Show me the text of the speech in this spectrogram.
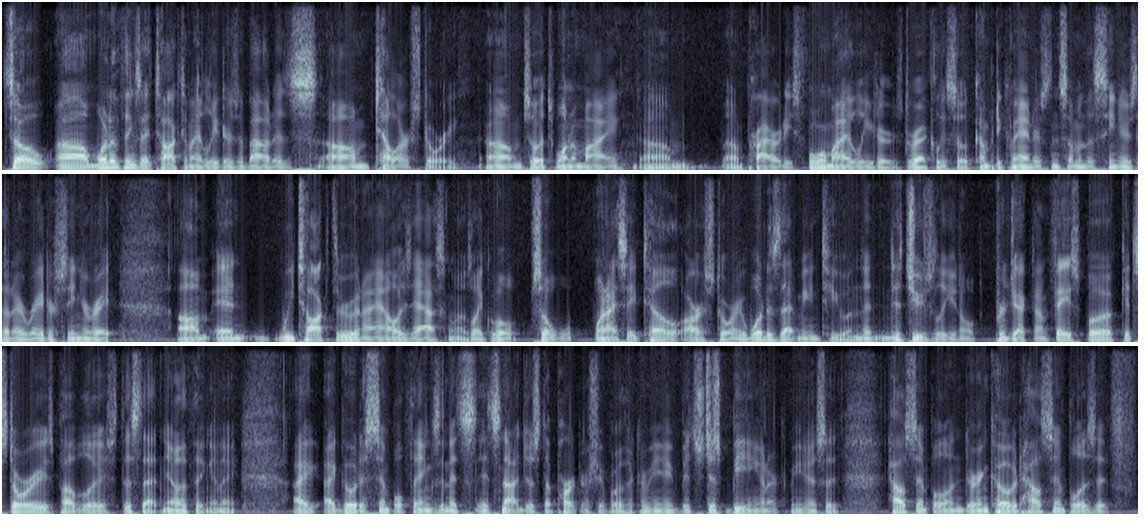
So um, one of the things I talk to my leaders about is um, tell our story. Um, so it's one of my um, uh, priorities for my leaders directly. So company commanders and some of the seniors that I rate or senior rate. Um, and we talk through, and I always ask them. I was like, "Well, so when I say tell our story, what does that mean to you?" And then it's usually, you know, project on Facebook, get stories published, this, that, and the other thing. And I, I, I go to simple things, and it's it's not just a partnership with our community, but it's just being in our community. I said, "How simple?" And during COVID, how simple is it f-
